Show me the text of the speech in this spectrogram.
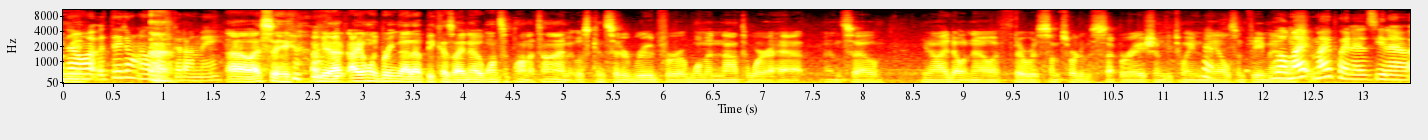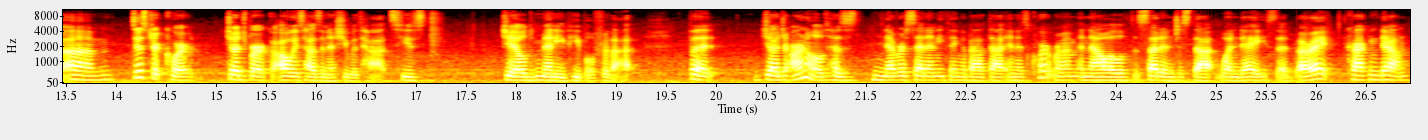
no, mean- they don't really look good on me. Oh, I see. I mean, I, I only bring that up because I know once upon a time it was considered rude for a woman not to wear a hat, and so You know, I don't know if there was some sort of a separation between males and females. Well, my, my point is, you know, um, district court, Judge Burke always has an issue with hats. He's jailed many people for that. But Judge Arnold has never said anything about that in his courtroom, and now all of a sudden, just that one day, he said, all right, cracking down.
